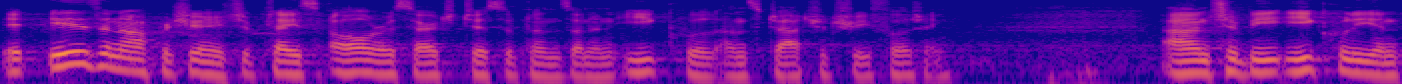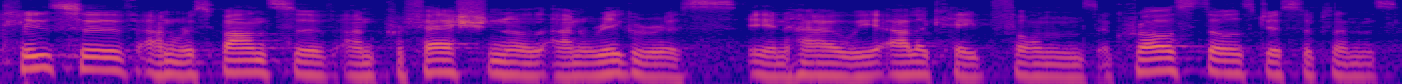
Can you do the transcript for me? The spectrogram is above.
It is an opportunity to place all research disciplines on an equal and statutory footing and to be equally inclusive and responsive and professional and rigorous in how we allocate funds across those disciplines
